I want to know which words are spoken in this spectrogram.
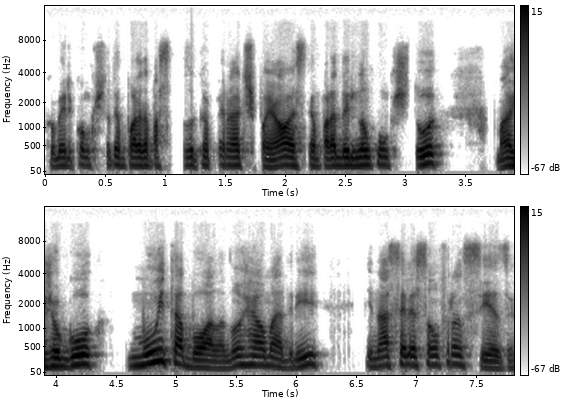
Como ele conquistou a temporada passada do Campeonato Espanhol, essa temporada ele não conquistou, mas jogou muita bola no Real Madrid e na seleção francesa.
